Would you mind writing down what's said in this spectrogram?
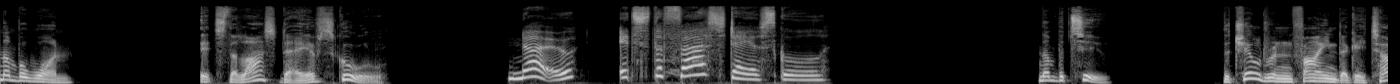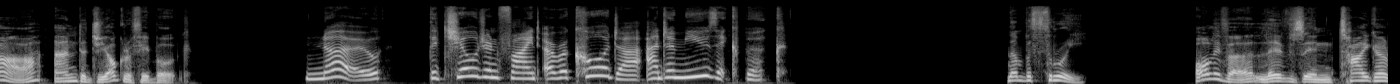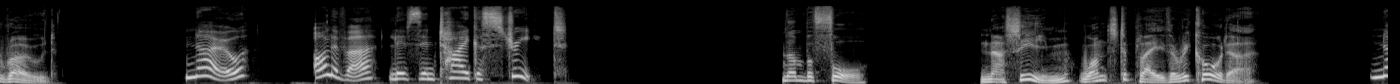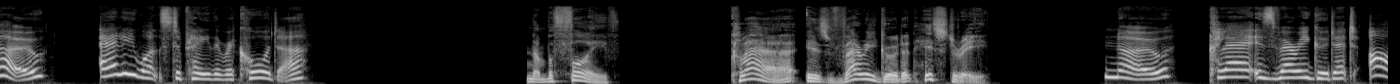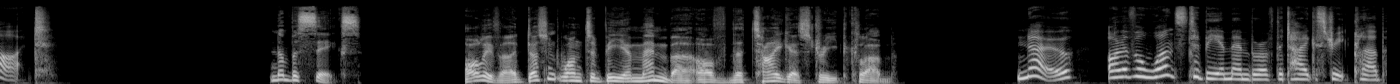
Number 1. It's the last day of school. No, it's the first day of school. Number 2. The children find a guitar and a geography book. No, the children find a recorder and a music book. Number 3. Oliver lives in Tiger Road. No, Oliver lives in Tiger Street. Number 4. Nassim wants to play the recorder. No, Ellie wants to play the recorder. Number 5. Claire is very good at history. No, Claire is very good at art. Number 6. Oliver doesn't want to be a member of the Tiger Street Club. No, Oliver wants to be a member of the Tiger Street Club.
